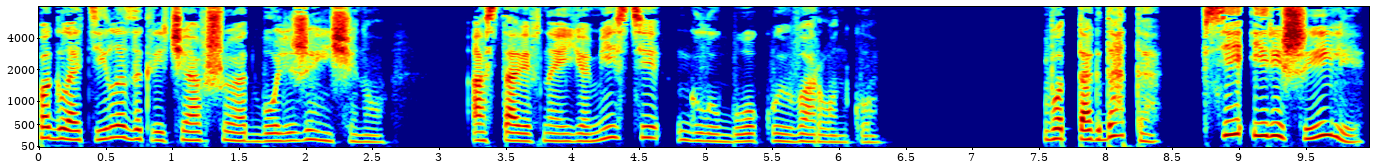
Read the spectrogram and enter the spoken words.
поглотила закричавшую от боли женщину, оставив на ее месте глубокую воронку. Вот тогда-то все и решили,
